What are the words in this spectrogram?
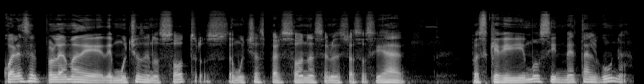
¿Cuál es el problema de, muchos de nosotros, de muchas personas en nuestra sociedad? Pues que vivimos sin meta alguna.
